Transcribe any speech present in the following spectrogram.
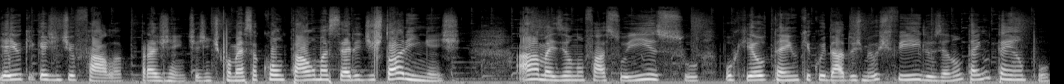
e aí o que, que a gente fala pra gente? A gente começa a contar uma série de historinhas. Ah, mas eu não faço isso porque eu tenho que cuidar dos meus filhos, eu não tenho tempo.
